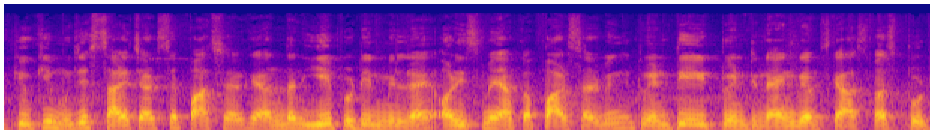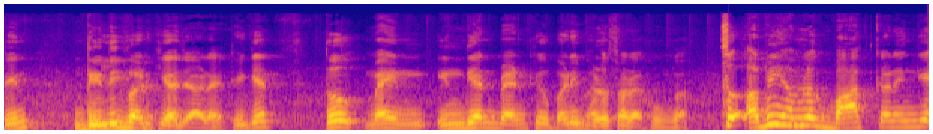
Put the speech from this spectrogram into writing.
क्योंकि मुझे साढ़े चार से पाँच हज़ार के अंदर ये प्रोटीन मिल रहा है और इसमें आपका per serving twenty eight twenty nine grams के आसपास प्रोटीन डिलीवर किया जा रहा है ठीक है? तो मैं इंडियन ब्रांड के ऊपर ही भरोसा रखूँगा। सो so, अभी हम लोग बात करेंगे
